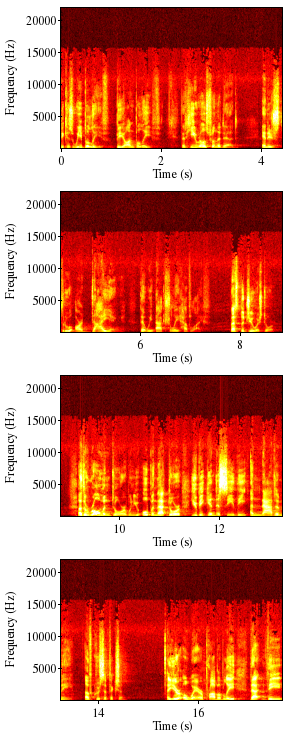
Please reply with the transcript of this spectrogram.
Because we believe, beyond belief, that he rose from the dead, and it's through our dying that we actually have life. That's the Jewish door. Now, the Roman door, when you open that door, you begin to see the anatomy of crucifixion. You're aware, probably, that the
